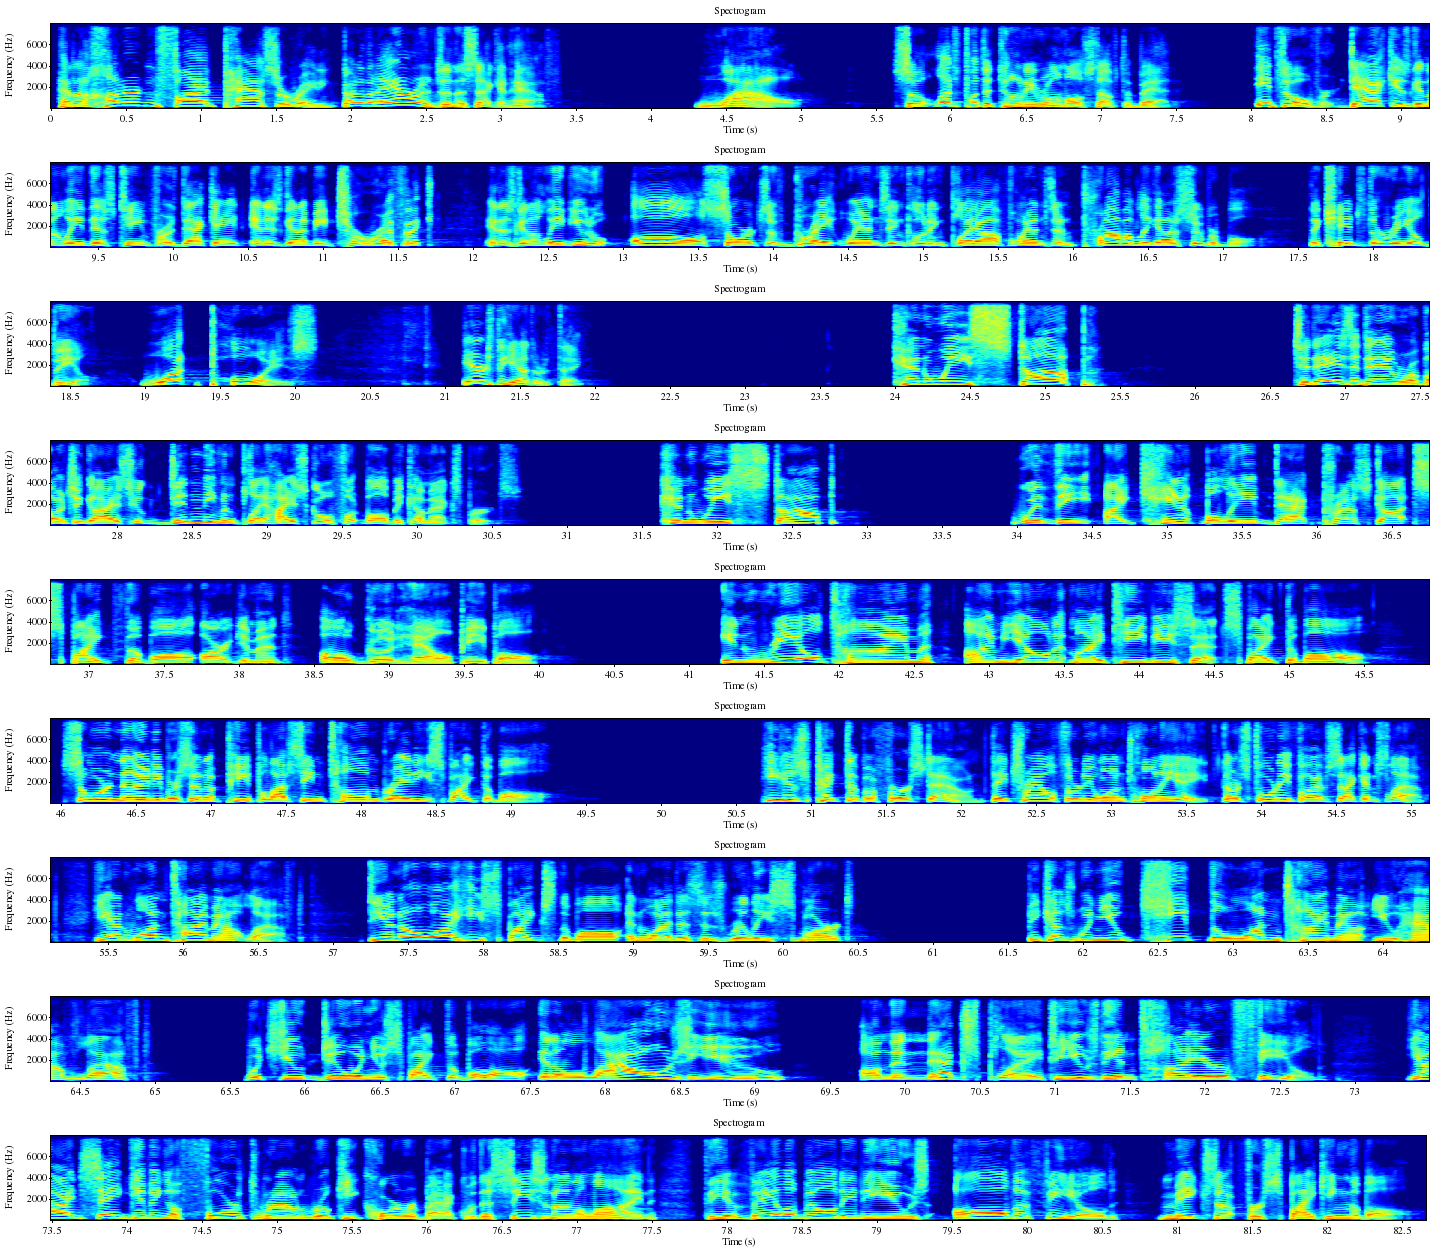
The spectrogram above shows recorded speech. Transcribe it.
had a 105 passer rating, better than Aaron's in the second half. Wow. So let's put the Tony Romo stuff to bed. It's over. Dak is going to lead this team for a decade and is going to be terrific and is going to lead you to all sorts of great wins, including playoff wins and probably get a Super Bowl. The kid's the real deal. What poise Here's the other thing Can we stop? Today's a day where a bunch of guys who didn't even play high school football become experts. Can we stop with the I can't believe Dak Prescott spiked the ball argument? Oh, good hell, people. In real time, I'm yelling at my TV set, spike the ball. So are 90% of people. I've seen Tom Brady spike the ball. He just picked up a first down. They trail 31 28. There's 45 seconds left. He had one timeout left. Do you know why he spikes the ball and why this is really smart? Because when you keep the one timeout you have left, which you do when you spike the ball, it allows you on the next play to use the entire field. Yeah, I'd say giving a fourth round rookie quarterback with a season on the line the availability to use all the field makes up for spiking the ball.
